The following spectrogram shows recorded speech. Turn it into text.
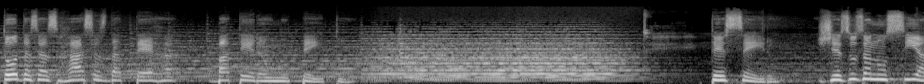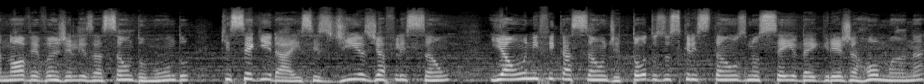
todas as raças da terra baterão no peito. Terceiro, Jesus anuncia a nova evangelização do mundo que seguirá esses dias de aflição e a unificação de todos os cristãos no seio da Igreja Romana,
